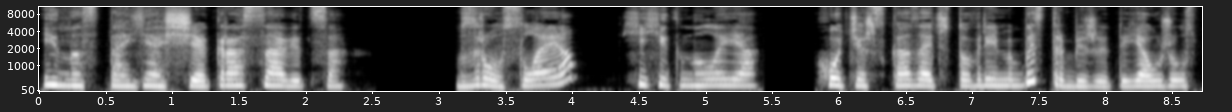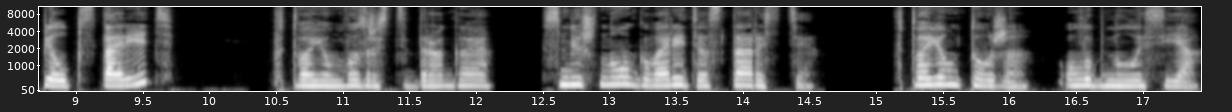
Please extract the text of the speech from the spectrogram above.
И настоящая красавица!» «Взрослая?» — хихикнула я. Хочешь сказать, что время быстро бежит, и я уже успел постареть? В твоем возрасте, дорогая, смешно говорить о старости. В твоем тоже, улыбнулась я.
